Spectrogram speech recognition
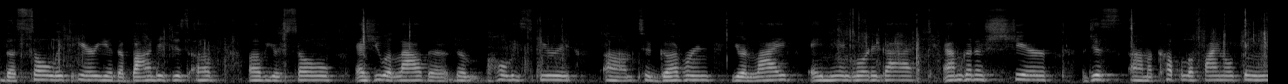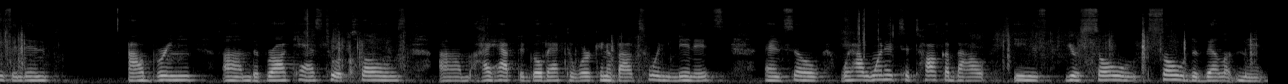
the soulish area, the bondages of, of your soul, as you allow the, the Holy Spirit um, to govern your life. Amen. Glory to God. And I'm going to share just um, a couple of final things and then I'll bring um, the broadcast to a close. Um, I have to go back to work in about 20 minutes. And so, what I wanted to talk about is your soul soul development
